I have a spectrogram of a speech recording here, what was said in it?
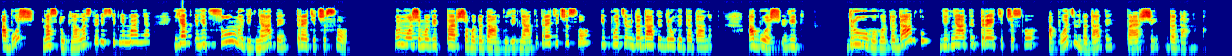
Або ж наступна властивість віднімання, як від суми відняти третє число. Ми можемо від першого доданку відняти третє число і потім додати другий доданок, або ж від другого доданку відняти третє число, а потім додати перший доданок.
